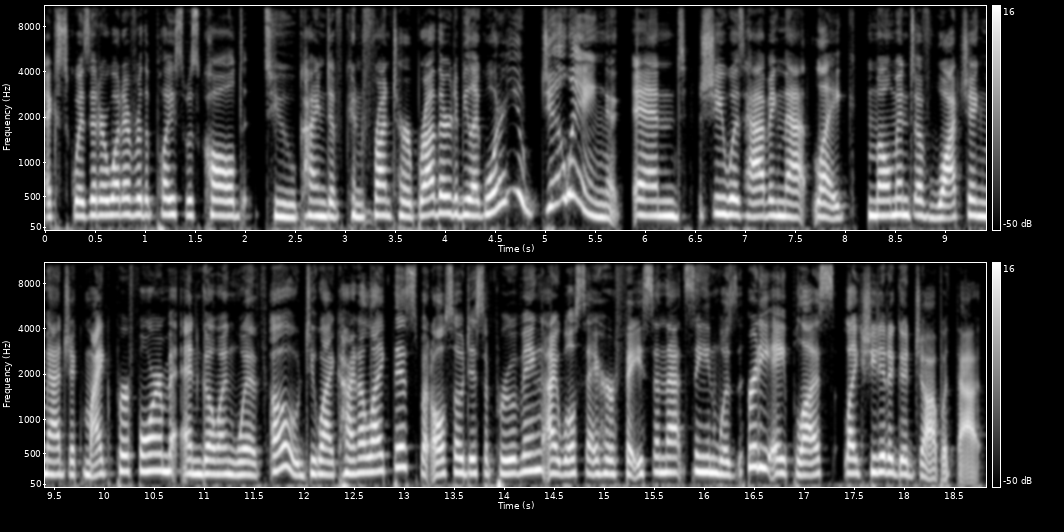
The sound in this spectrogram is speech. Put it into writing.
Xquisite or whatever the place was called to kind of confront her brother to be like, What are you doing? And she was having that like moment of watching Magic Mike perform and going with, Oh, do I kind of like this, but also disapproving? I will say her face in that scene was pretty A plus. Like she did a good job with that.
